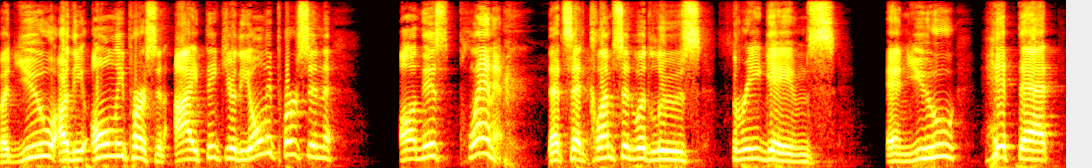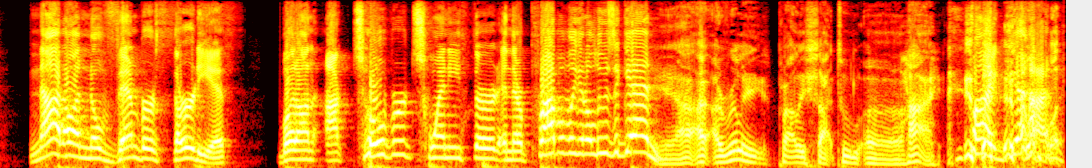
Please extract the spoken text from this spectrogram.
But you are the only person. I think you're the only person on this planet that said Clemson would lose three games, and you hit that not on November 30th, but on October 23rd, and they're probably going to lose again. Yeah, I, I, really probably shot too uh, high. My God.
